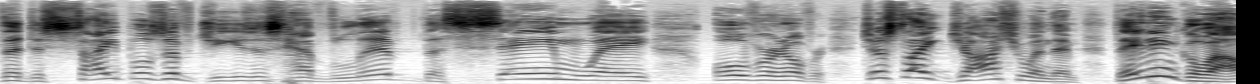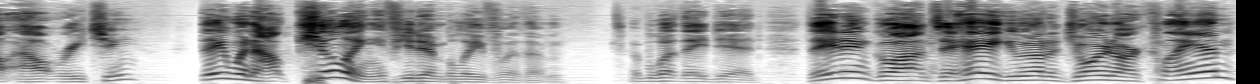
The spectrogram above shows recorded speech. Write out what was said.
the disciples of Jesus have lived the same way over and over. Just like Joshua and them, they didn't go out outreaching; they went out killing. If you didn't believe with them, what they did, they didn't go out and say, "Hey, you want to join our clan?"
